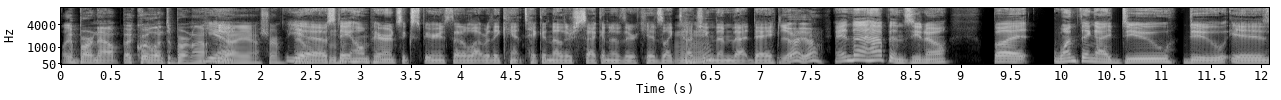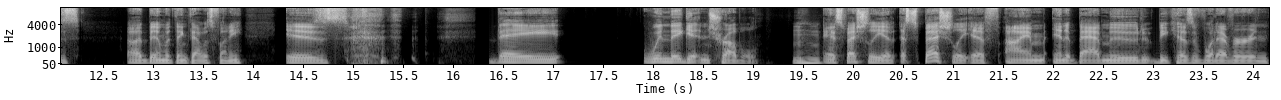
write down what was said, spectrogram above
Like a burnout, equivalent to burnout. Yeah. Yeah. Yeah. sure. Yeah, Mhm. stay at home parents experience that a lot, where they can't take another second of their kids like touching them that day, Yeah. Yeah. and that happens. You know, but one thing I do do is uh, Ben would think that was funny is they when they get in trouble hmm especially if, especially if I'm in a bad mood because of whatever and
